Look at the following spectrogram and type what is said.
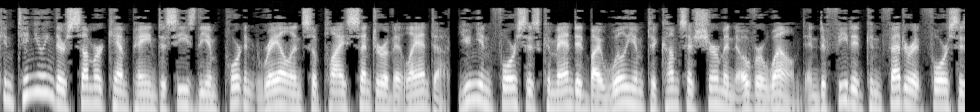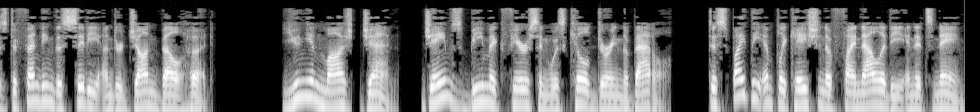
Continuing their summer campaign to seize the important rail and supply center of Atlanta, Union forces commanded by William Tecumseh Sherman overwhelmed and defeated Confederate forces defending the city under John Bell Hood. Union Maj. Gen. James B. McPherson was killed during the battle. Despite the implication of finality in its name,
